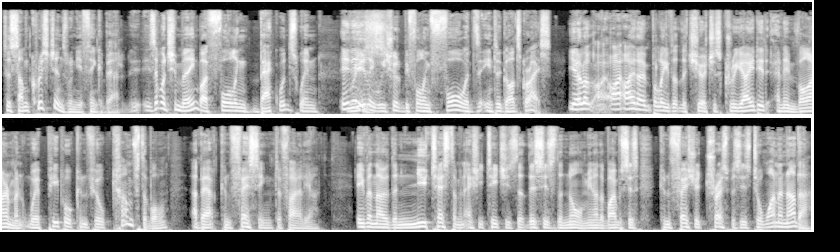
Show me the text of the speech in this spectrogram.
to some Christians when you think about it. Is that what you mean by falling backwards when It really is. we should be falling forwards into God's grace? Yeah, look, I I don't believe that the church has created an environment where people can feel comfortable about confessing to failure. Even though the New Testament actually teaches that this is the norm. You know, the Bible says, confess your trespasses to one another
